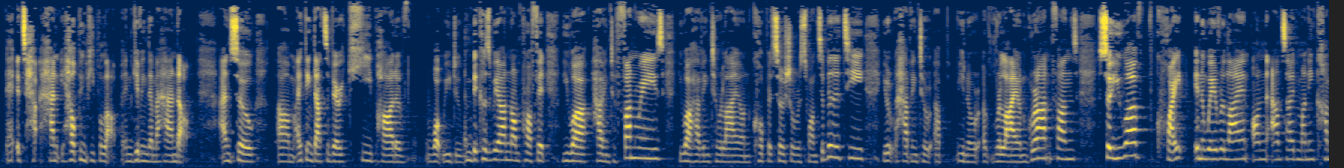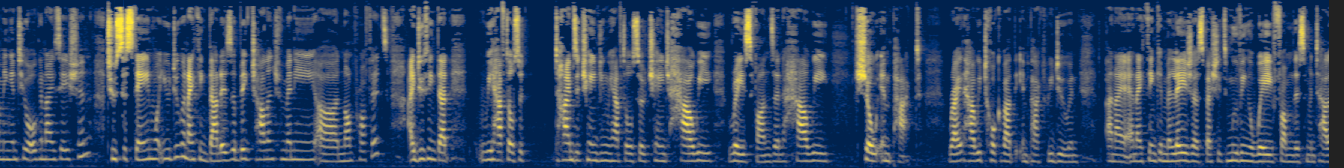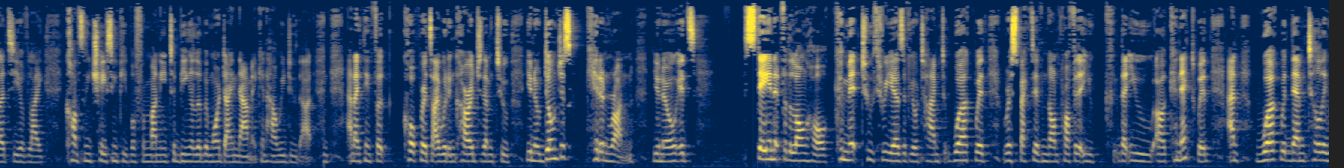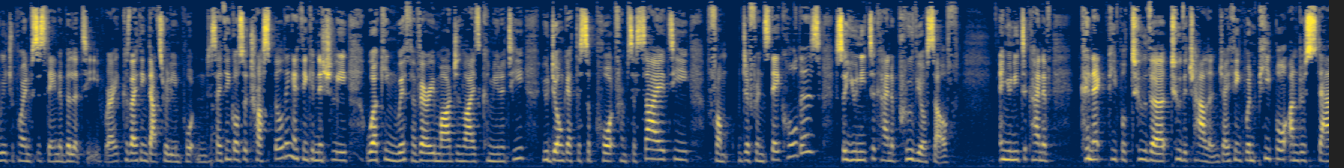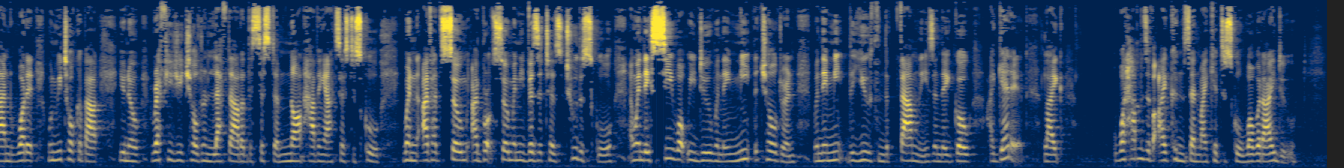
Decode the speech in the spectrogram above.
it's hand, helping people up and giving them a hand up. And so um, I think that's a very key part of what we do. And because we are a nonprofit, you are having to fundraise, you are having to rely on corporate social responsibility, you're having to uh, you know uh, rely on grant funds. So you are quite in a way reliant on outside money coming into your organization to sustain what you do. And I think that is a big challenge for many uh, nonprofits. I do think that we have to also times are changing. We have to also change how we raise funds and how we show impact right? How we talk about the impact we do. And, and I, and I think in Malaysia, especially, it's moving away from this mentality of like constantly chasing people for money to being a little bit more dynamic in how we do that. And, and I think for corporates, I would encourage them to, you know, don't just hit and run. You know, it's, stay in it for the long haul commit two three years of your time to work with respective nonprofit that you that you uh, connect with and work with them till they reach a point of sustainability right? Because i think that's really important. So i think also trust building. I think initially working with a very marginalized community you don't get the support from society from different stakeholders. So you need to kind of prove yourself and you need to kind of connect people to the to the challenge. I think when people understand what it when we talk about you know refugee children left out of the system, not having access to school. When I've had so I brought so many visitors to the school, and when they see what we do, when they meet the children, when they meet the youth and the families, and they go, I get it. Like, what happens if I couldn't send my kid to school? What would I do?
